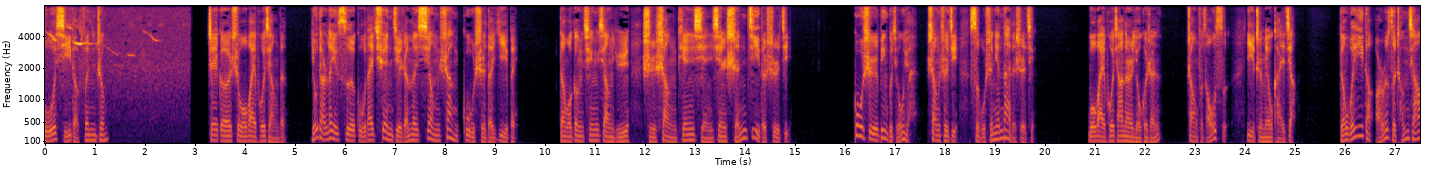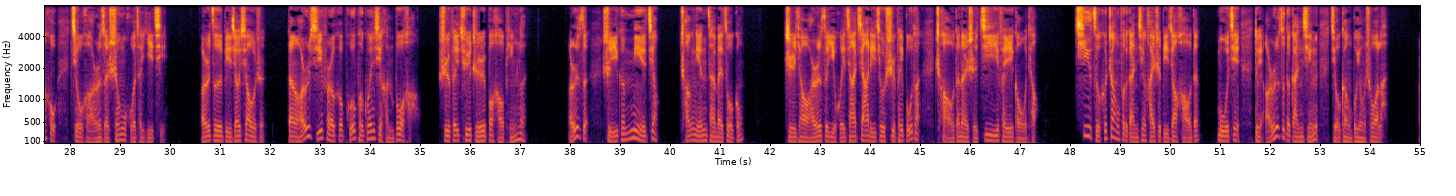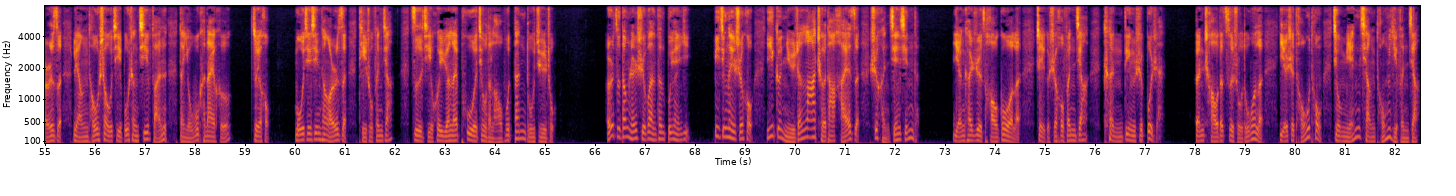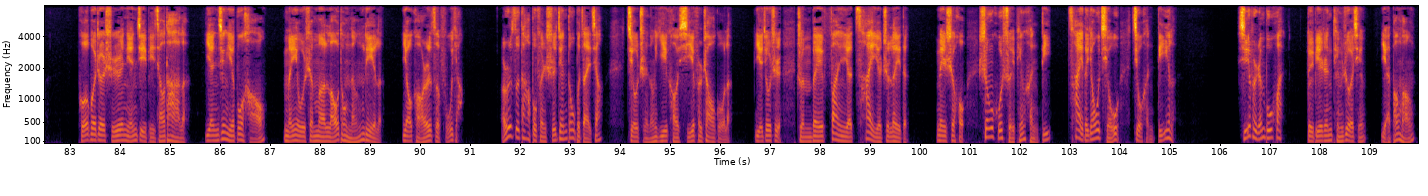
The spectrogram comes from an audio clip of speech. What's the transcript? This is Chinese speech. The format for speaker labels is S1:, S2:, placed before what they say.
S1: 婆媳的纷争。这个是我外婆讲的，有点类似古代劝诫人们向善故事的意味，但我更倾向于是上天显现神迹的事迹。故事并不久远，上世纪四五十年代的事情。我外婆家那儿有个人，丈夫早死，一直没有改嫁。等唯一的儿子成家后，就和儿子生活在一起。儿子比较孝顺，但儿媳妇和婆婆关系很不好，是非曲直不好评论。儿子是一个篾匠，常年在外做工，只要儿子一回家，家里就是非不断，吵得那是鸡飞狗跳。妻子和丈夫的感情还是比较好的，母亲对儿子的感情就更不用说了。儿子两头受气，不胜其烦，但又无可奈何。最后，母亲心疼儿子，提出分家，自己回原来破旧的老屋单独居住。儿子当然是万分不愿意，毕竟那时候一个女人拉扯大孩子是很艰辛的。眼看日子好过了，这个时候分家肯定是不忍，但吵的次数多了，也是头痛，就勉强同意分家。婆婆这时年纪比较大了，眼睛也不好，没有什么劳动能力了，要靠儿子抚养。儿子大部分时间都不在家，就只能依靠媳妇照顾了，也就是准备饭呀、菜呀之类的。那时候生活水平很低，菜的要求就很低了。媳妇人不坏，对别人挺热情，也帮忙。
